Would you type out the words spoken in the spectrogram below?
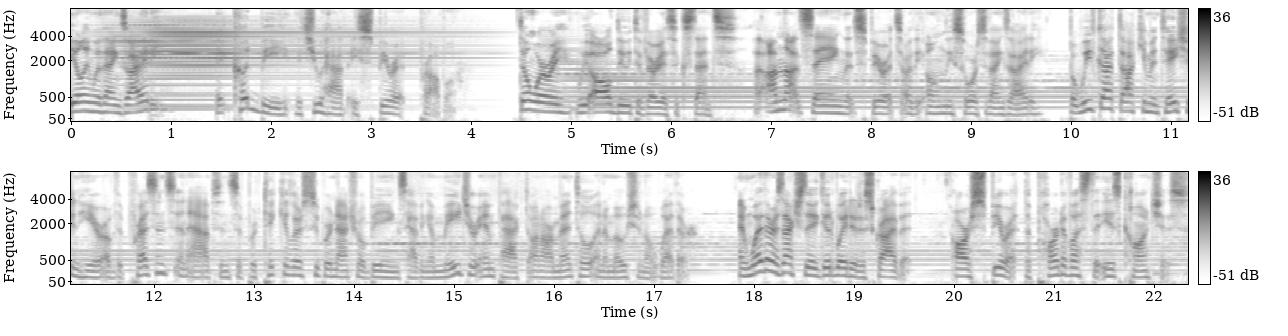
Dealing with anxiety? It could be that you have a spirit problem. Don't worry, we all do to various extents. I'm not saying that spirits are the only source of anxiety, but we've got documentation here of the presence and absence of particular supernatural beings having a major impact on our mental and emotional weather. And weather is actually a good way to describe it. Our spirit, the part of us that is conscious,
